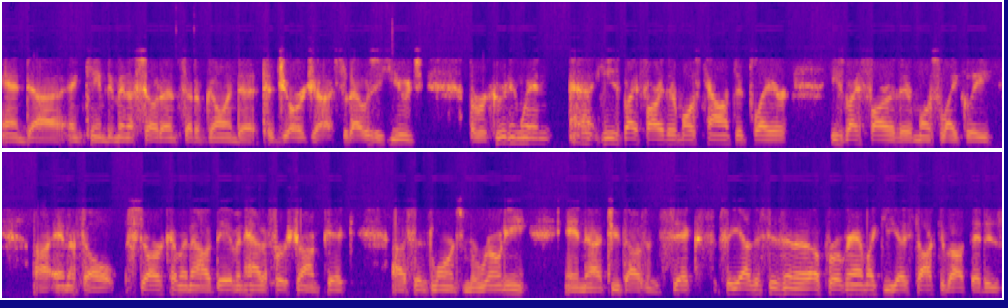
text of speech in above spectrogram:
and uh, and came to Minnesota instead of going to, to Georgia. So that was a huge a recruiting win. He's by far their most talented player. He's by far their most likely uh, NFL star coming out. They haven't had a first round pick uh, since Laurence Maroney in uh, 2006. So yeah, this isn't a, a program like you guys talked about that is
